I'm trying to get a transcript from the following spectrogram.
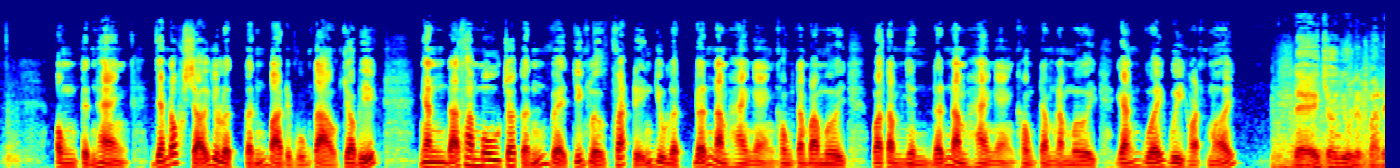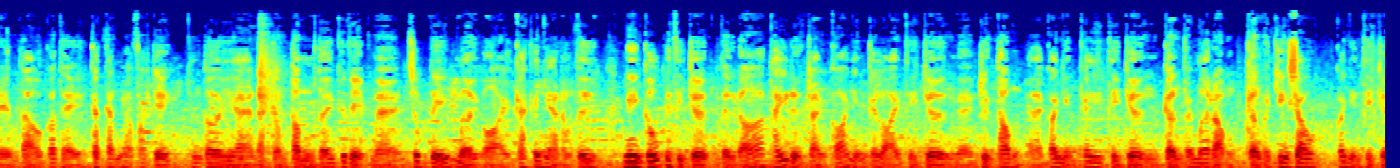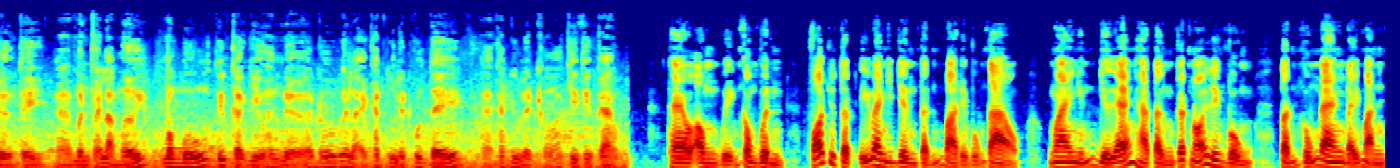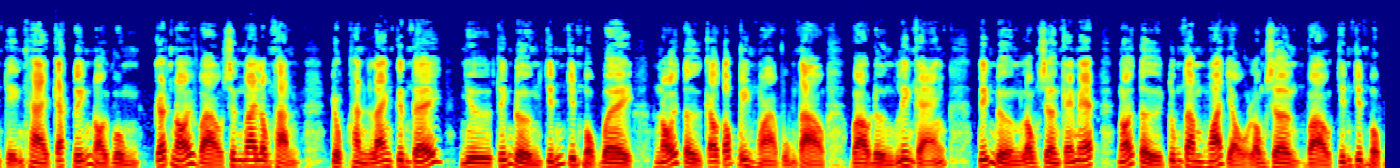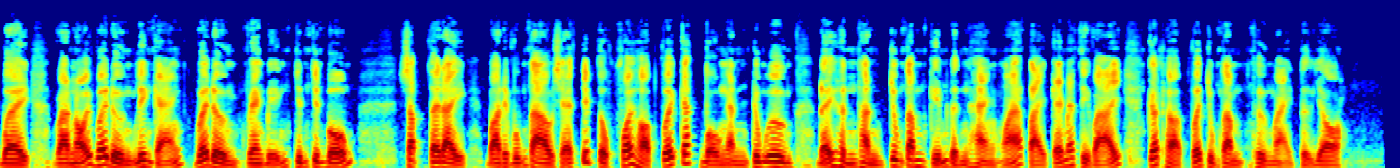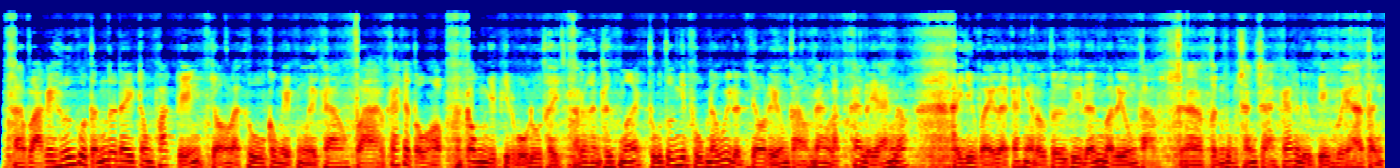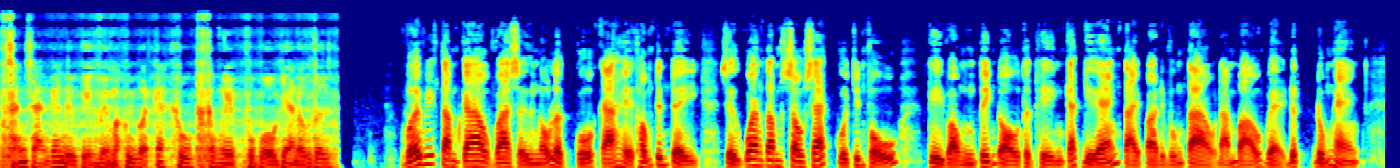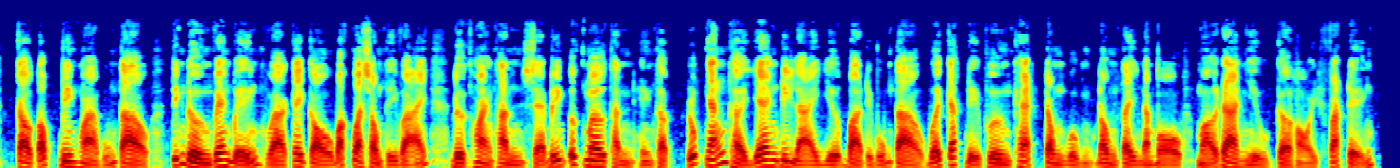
Ông Trịnh Hàng, Giám đốc Sở Du lịch tỉnh Bà Rịa Vũng Tàu cho biết, ngành đã tham mưu cho tỉnh về chiến lược phát triển du lịch đến năm 2030 và tầm nhìn đến năm 2050 gắn với quy hoạch mới để cho du lịch Bà Rịa Vũng Tàu có thể cất cánh và phát triển. Chúng tôi à, đặt trọng tâm tới cái việc mà xúc tiến mời gọi các cái nhà đầu tư nghiên cứu cái thị trường, từ đó thấy được rằng có những cái loại thị trường à, truyền thống, à, có những cái thị trường cần phải mở rộng, cần phải chuyên sâu, có những thị trường thì mình phải làm mới, mong muốn tiếp cận nhiều hơn nữa đối với lại khách du lịch quốc tế, khách du lịch có chi tiêu cao. Theo ông Nguyễn Công Vinh, Phó Chủ tịch Ủy ban nhân dân tỉnh Bà Rịa Vũng Tàu, ngoài những dự án hạ tầng kết nối liên vùng tỉnh cũng đang đẩy mạnh triển khai các tuyến nội vùng kết nối vào sân bay Long Thành, trục hành lang kinh tế như tuyến đường 991B nối từ cao tốc Biên Hòa Vũng Tàu vào đường Liên Cảng, tuyến đường Long Sơn Cái Mép nối từ trung tâm hóa dầu Long Sơn vào 991B và nối với đường Liên Cảng với đường ven biển 994. Sắp tới đây, Bà Rịa Vũng Tàu sẽ tiếp tục phối hợp với các bộ ngành trung ương để hình thành trung tâm kiểm định hàng hóa tại Cái Mép Thị Vải kết hợp với trung tâm thương mại tự do. À, và cái hướng của tỉnh tới đây trong phát triển chọn là khu công nghiệp công nghệ cao và các cái tổ hợp công nghiệp dịch vụ đô thị. Đó là hình thức mới. Thủ tướng chính phủ đã quyết định cho rịa vũng tàu đang lập các đề án đó. Thì như vậy là các nhà đầu tư khi đến bà rịa vũng tàu à, tỉnh cũng sẵn sàng các điều kiện về hạ tầng sẵn sàng các điều kiện về mặt quy hoạch các khu công nghiệp phục vụ cho nhà đầu tư. Với quyết tâm cao và sự nỗ lực của cả hệ thống chính trị, sự quan tâm sâu sát của chính phủ, kỳ vọng tiến độ thực hiện các dự án tại Bà Rịa Vũng Tàu đảm bảo về đích đúng hẹn cao tốc Biên Hòa Vũng Tàu, tuyến đường ven biển và cây cầu bắc qua sông Thị Vải được hoàn thành sẽ biến ước mơ thành hiện thực, rút ngắn thời gian đi lại giữa Bà Rịa Vũng Tàu với các địa phương khác trong vùng Đông Tây Nam Bộ, mở ra nhiều cơ hội phát triển.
